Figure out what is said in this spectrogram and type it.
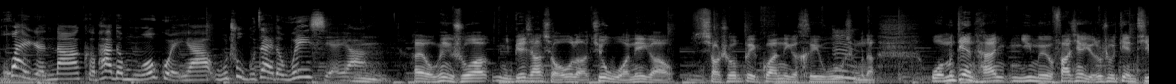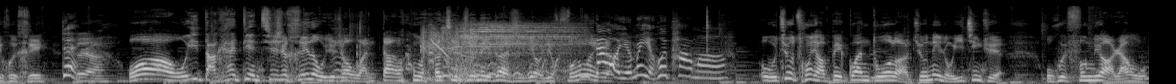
坏人呐、可怕的魔鬼呀、无处不在的威胁呀。嗯，哎，我跟你说，你别讲小欧了，就我那个小时候被关那个黑屋什么的，我们电台，你有没有发现有的时候电梯会黑？对对啊，哇，我一打开电梯是黑的，我就知道完蛋了，我要进去那段时间我就疯了。大老爷们儿也会怕吗？我就从小被关多了，就那种一进去我会疯掉，然后我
